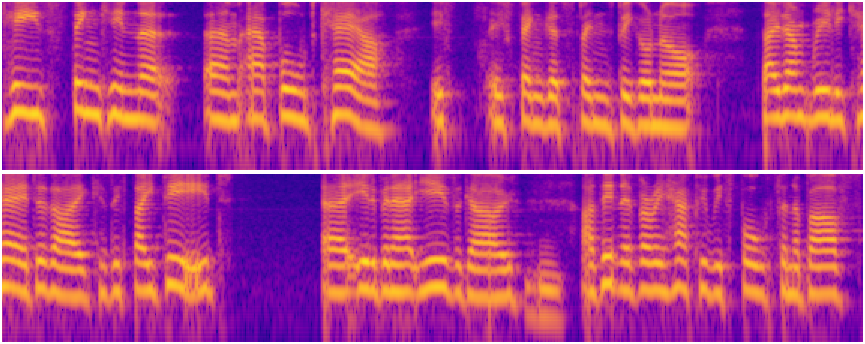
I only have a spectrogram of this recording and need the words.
he's thinking that um, our board care if if Wenger spends big or not. They don't really care, do they? Because if they did, uh, he'd have been out years ago. I think they're very happy with fourth and above,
